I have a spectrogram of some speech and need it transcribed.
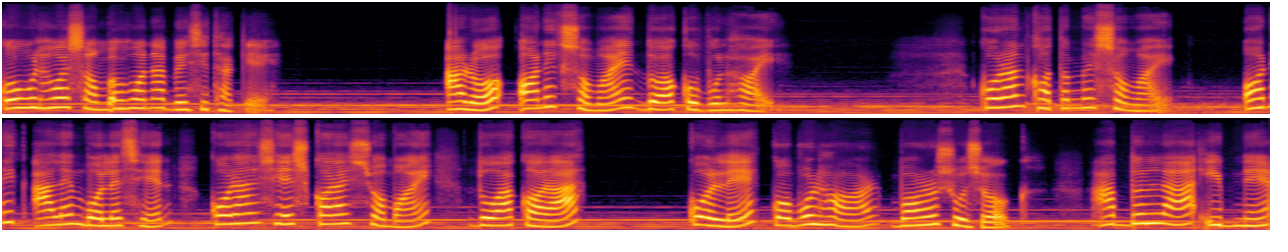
কবুল হওয়ার সম্ভাবনা বেশি থাকে। আরও অনেক সময় দোয়া কবুল হয়। কোরআন খতমের সময় অনেক আলেম বলেছেন, কোরআন শেষ করার সময় দোয়া করা করলে কবুল হওয়ার বড় সুযোগ। আবদুল্লাহ ইবনে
